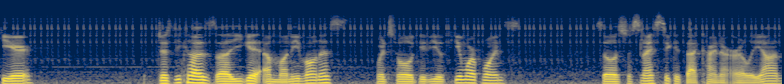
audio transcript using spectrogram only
here. Just because uh, you get a money bonus, which will give you a few more points. So it's just nice to get that kind of early on.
